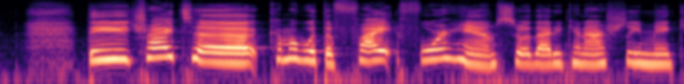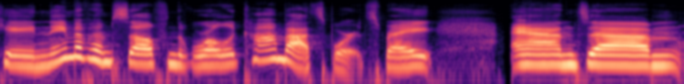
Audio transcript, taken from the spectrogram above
they tried to come up with a fight for him so that he can actually make a name of himself in the world of combat sports, right? And, um,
